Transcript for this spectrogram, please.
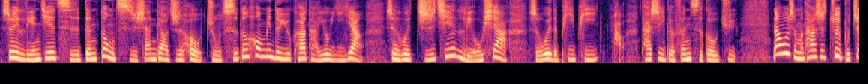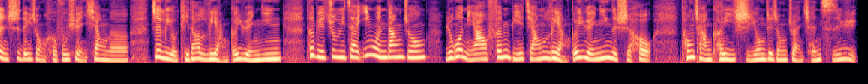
所以连接词跟动词删掉之后，主词跟后面的 yukata 又一样，所以会直接留下所谓的 pp。好，它是一个分词构句。那为什么它是最不正式的一种和服选项呢？这里有提到两个原因，特别注意在英文当中，如果你要分别讲两个原因的时候，通常可以使用这种转成词语。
